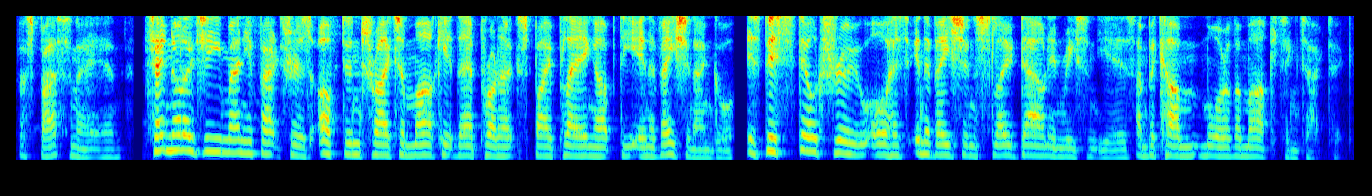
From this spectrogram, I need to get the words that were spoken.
That's fascinating. Technology manufacturers often try to market their products by playing up the innovation angle. Is this still true, or has innovation slowed down in recent years and become more of a marketing tactic?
